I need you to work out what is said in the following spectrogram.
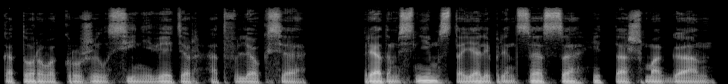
которого кружил синий ветер, отвлекся. Рядом с ним стояли принцесса и Ташмаган.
